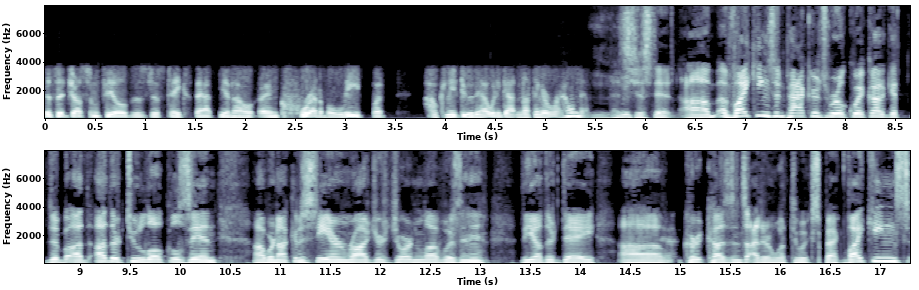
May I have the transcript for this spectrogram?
is that Justin Fields is just takes that you know incredible leap, but how can he do that when he got nothing around him? That's just it. Um, Vikings and Packers, real quick. Got to get the other two locals in. Uh, we're not going to see Aaron Rodgers. Jordan Love was eh, the other day. Uh, yeah. Kirk Cousins. I don't know what to expect. Vikings.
